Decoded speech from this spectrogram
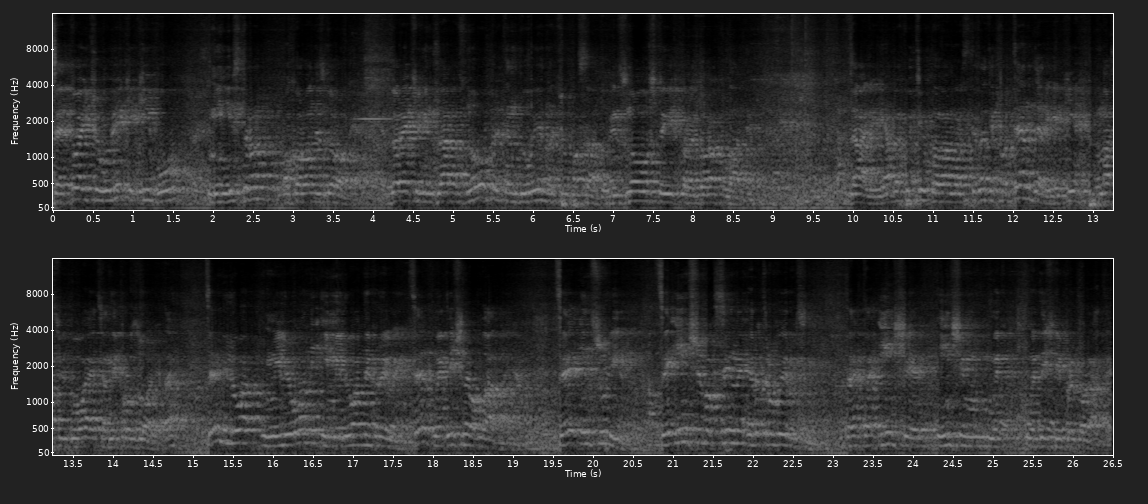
Це той чоловік, який був міністром охорони здоров'я. До речі, він зараз знову претендує на цю посаду. Він знову стоїть в коридорах влади. Далі, я би хотів би вам розказати про тендери, які у нас відбуваються непрозорі. Так? Це мільйон, мільйони і мільйони гривень. Це медичне обладнання, це інсулін, це інші вакцини ретровірусні так, та інші, інші ме- медичні препарати.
